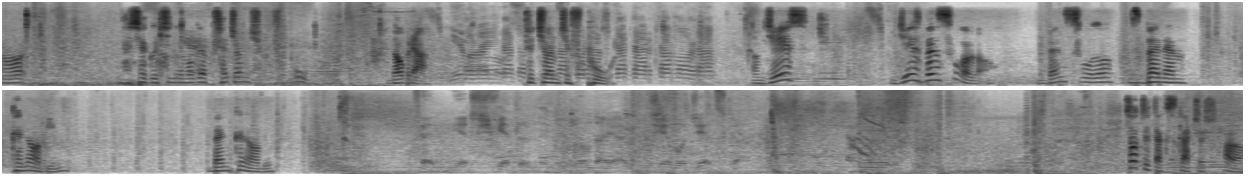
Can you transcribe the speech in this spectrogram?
O, dlaczego ci nie mogę przeciąć w pół? Dobra, Przeciącie w pół. a gdzie jest? Gdzie jest Ben Swallow? Ben Swallow z Benem Kenobim. Ben Kenobi. Ten miecz świetlny wygląda jak dzieło dziecka. Co ty tak skaczesz? Halo.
